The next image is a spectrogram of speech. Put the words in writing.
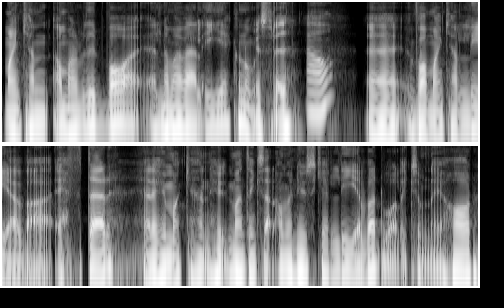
man kan, om man blir, var, eller när man väl är ekonomiskt fri, Ja. eh, vad man kan leva efter. Eller hur man kan, hur, man tänker så här, ja, men hur ska jag leva då liksom, när jag har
